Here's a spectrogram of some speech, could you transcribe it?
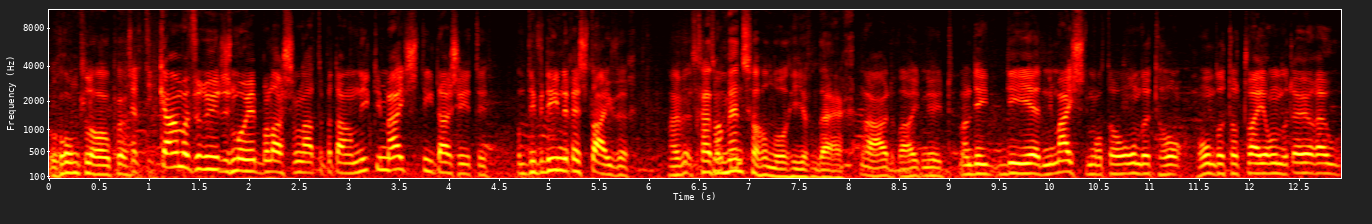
rondlopen. Zegt die kamerverhuurders mooi belasting laten betalen. Niet die meisjes die daar zitten. Want die verdienen geen stuiver. Maar het gaat om mensenhandel hier vandaag. Nou, dat weet ik niet. Want die, die, eh, die meisjes moeten 100, 100 tot 200 euro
